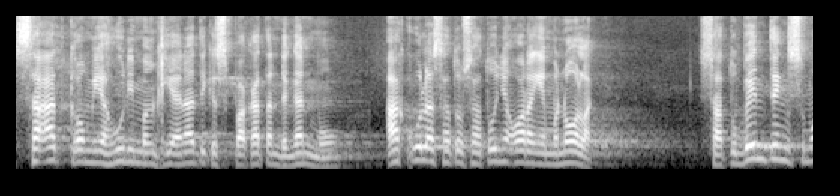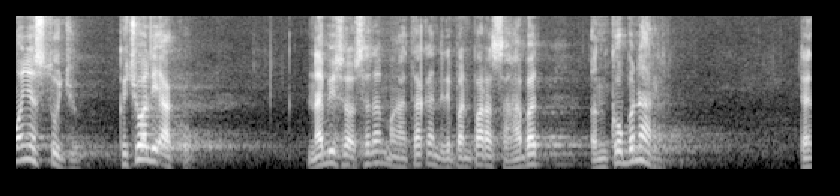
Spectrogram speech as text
"Saat kaum Yahudi mengkhianati kesepakatan denganmu, akulah satu-satunya orang yang menolak. Satu benteng semuanya setuju kecuali aku. Nabi SAW mengatakan di depan para sahabat, engkau benar. Dan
